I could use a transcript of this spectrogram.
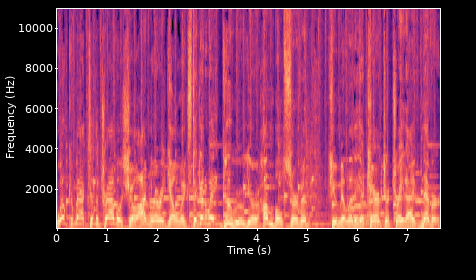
Welcome back to the Travel Show. I'm Larry Gelwix, the getaway guru, your humble servant. Humility, a character trait I've never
